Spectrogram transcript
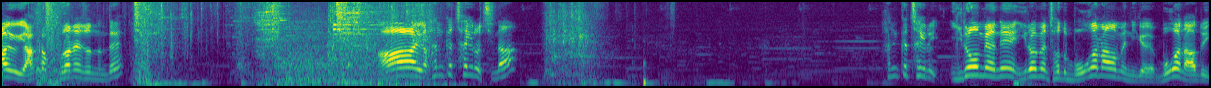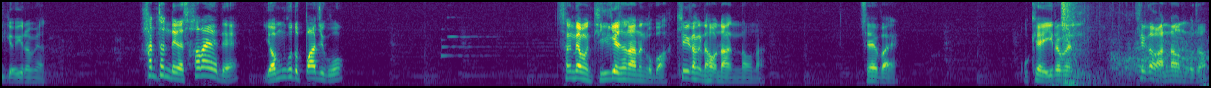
아 이거 약간 불안해졌는데? 아 이거 한 끗 차이로 지나? 한 끗 차이로 이러면은 이러면 저도 뭐가 나오면 이겨요? 뭐가 나와도 이겨 이러면? 한 턴 내가 살아야 돼. 염구도 빠지고. 상대방 딜 계산하는 거 봐. 킬각 나오나 안 나오나. 제발. 오케이 이러면 킬각 안 나오는 거죠?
